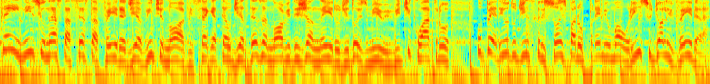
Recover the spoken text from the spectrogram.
Tem início nesta sexta-feira, dia 29, segue até o dia 19 de janeiro de 2024, o período de inscrições para o Prêmio Maurício de Oliveira,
